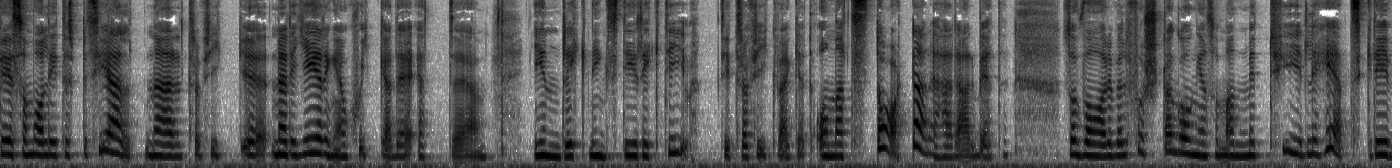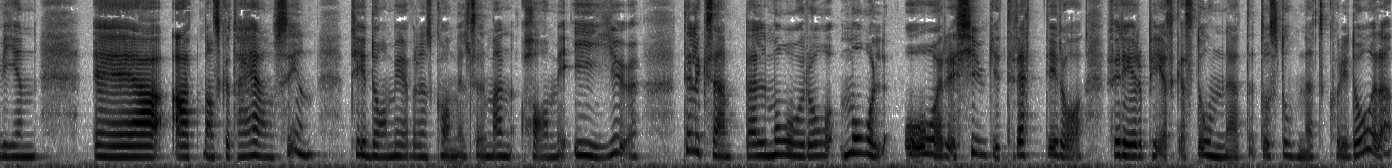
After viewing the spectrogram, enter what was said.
Det som var lite speciellt när, trafik, eh, när regeringen skickade ett eh, inriktningsdirektiv till Trafikverket om att starta det här arbetet så var det väl första gången som man med tydlighet skrev in eh, att man ska ta hänsyn till de överenskommelser man har med EU. Till exempel målår 2030 då för det europeiska stomnätet och stomnätskorridoren.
